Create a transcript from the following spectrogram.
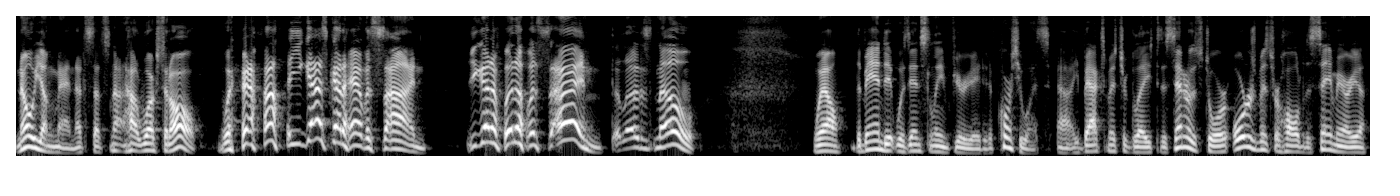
No, young man, that's that's not how it works at all. Well, you guys got to have a sign. You got to put up a sign to let us know. Well, the bandit was instantly infuriated. Of course he was. Uh, he backs Mr. Glaze to the center of the store, orders Mr. Hall to the same area,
